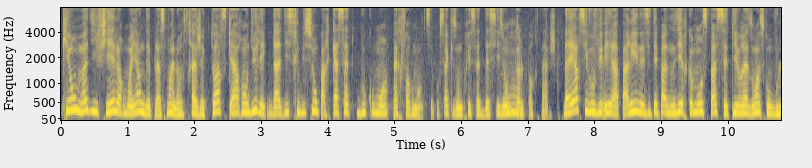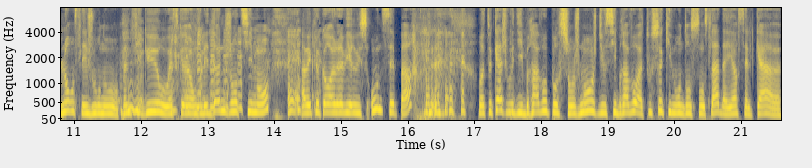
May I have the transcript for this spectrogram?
qui ont modifié leurs moyens de déplacement et leur trajectoire, ce qui a rendu les- la distribution par cassette beaucoup moins performante. C'est pour ça qu'ils ont pris cette décision de Mmh. colportage. D'ailleurs, si vous vivez à Paris, n'hésitez pas à nous dire comment se passe cette livraison. Est-ce qu'on vous lance les journaux en pleine figure ou est-ce qu'on vous les donne gentiment? Avec le coronavirus On ne sait pas. en tout cas, je vous dis bravo pour ce changement. Je dis aussi bravo à tous ceux qui vont dans ce sens-là. D'ailleurs, c'est le cas euh,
